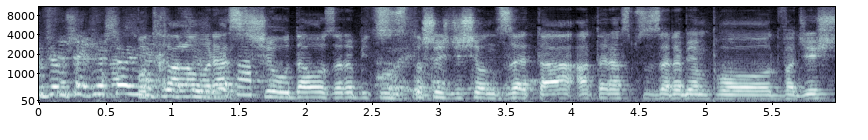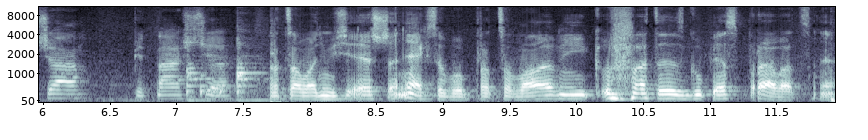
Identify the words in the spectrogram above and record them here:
ludziom się kieszenie pod halą raz się udało zarobić 160 zeta, a teraz zarabiam po 20, 15. Pracować mi się jeszcze nie chce, bo pracowałem i kurwa to jest głupia sprawa, co nie?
